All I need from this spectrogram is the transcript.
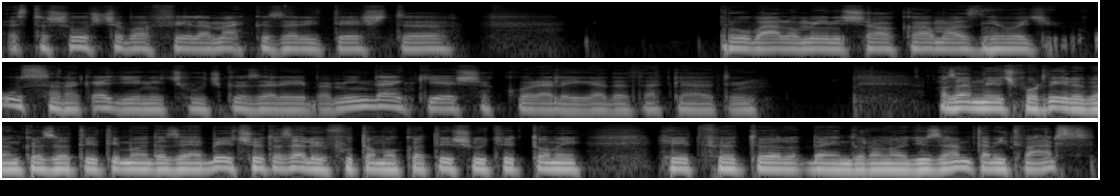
ezt a Sós Csaba féle megközelítést próbálom én is alkalmazni, hogy ússzanak egyéni csúcs közelébe mindenki, és akkor elégedettek lehetünk. Az M4 Sport élőben közvetíti majd az EB-t, sőt az előfutamokat is, úgyhogy Tomi hétfőtől beindul a nagy üzem. Te mit vársz?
